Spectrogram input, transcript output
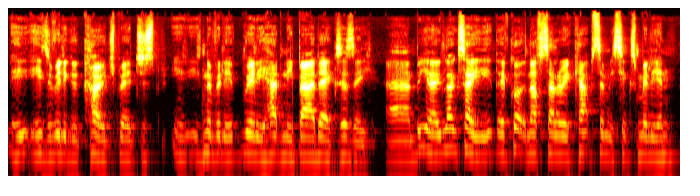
he, he's a really good coach, but just he's never really, really had any bad eggs, has he? Um, but you know, like I say, they've got enough salary cap, seventy six million.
